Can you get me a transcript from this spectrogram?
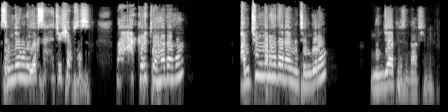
성령으로 역사해 주시옵소서. 막 그렇게 하다가 안 충만하다라는 증거로 문제 앞에서 낙심해버려.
